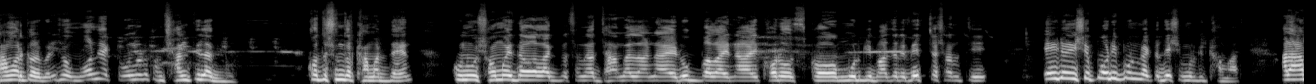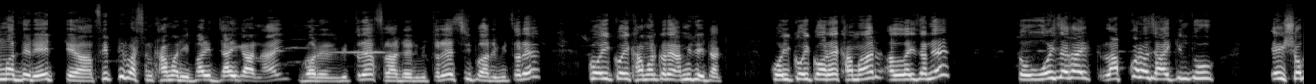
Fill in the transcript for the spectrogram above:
খামার করবেন এই সময় মনে একটা অন্যরকম শান্তি লাগবে কত সুন্দর খামার দেন কোনো সময় দেওয়া লাগতেছে না ঝামেলা নাই রোগবালাই নাই খরচ কম মুরগি বাজারে বেচা শান্তি। এইটা এসে পরিপূর্ণ একটা দেশি মুরগির খামার। আর আমাদের ফিফটি পার্সেন্ট খামারই বাড়ির জায়গা নাই ঘরের ভিতরে ফ্ল্যাটের ভিতরে সিপার ভিতরে। কই কই খামার করে আমি তো এটা কই কই করে খামার আল্লাহ জানে। তো ওই জায়গায় লাভ করা যায় কিন্তু এই সব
